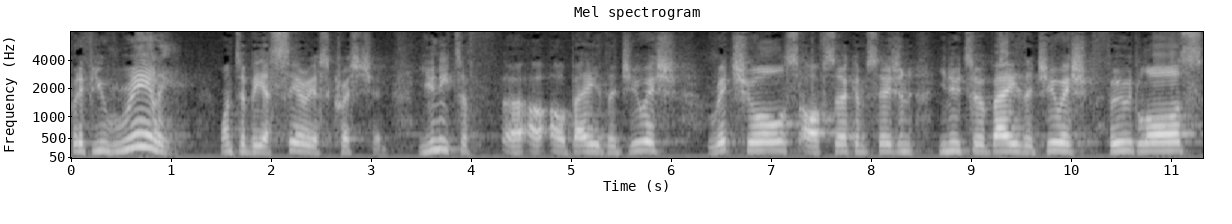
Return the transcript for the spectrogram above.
but if you really want to be a serious Christian, you need to uh, obey the Jewish rituals of circumcision. You need to obey the Jewish food laws.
